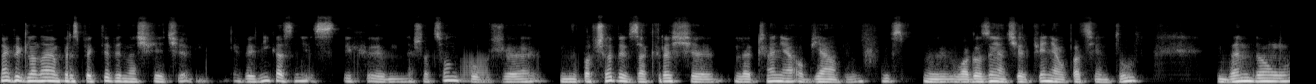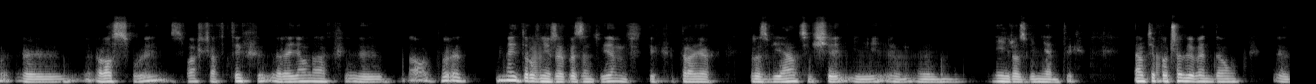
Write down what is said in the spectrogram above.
Jak wyglądają perspektywy na świecie? Wynika z, z tych ym, szacunków, że ym, potrzeby w zakresie leczenia objawów, y, łagodzenia cierpienia u pacjentów będą y, rosły, zwłaszcza w tych rejonach, y, no, które my również reprezentujemy w tych krajach rozwijających się i y, y, mniej rozwiniętych. Tam te potrzeby będą y,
